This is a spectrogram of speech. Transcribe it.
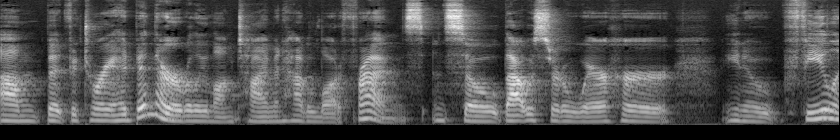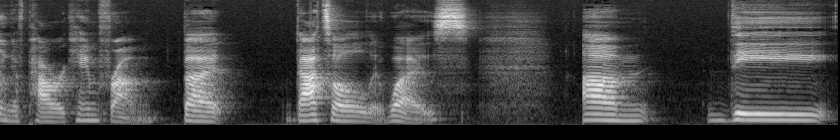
Um, but Victoria had been there a really long time and had a lot of friends. And so that was sort of where her, you know, feeling of power came from. But that's all it was. Um, the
